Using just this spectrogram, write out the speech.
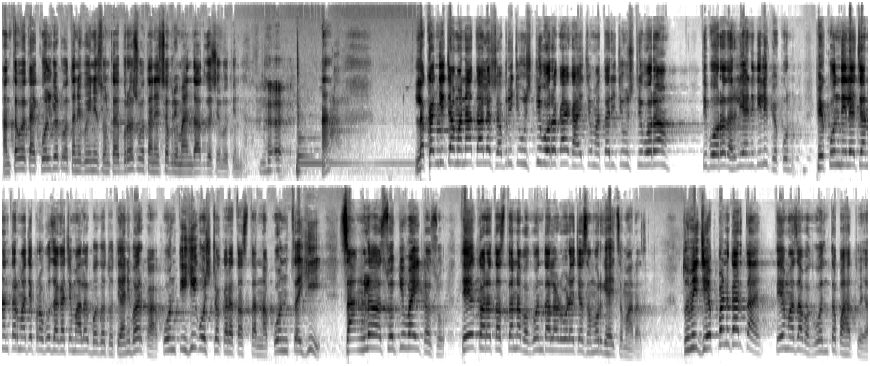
आणि तवय काय कोलगेट होता नाही बहिणी सोन काय ब्रश होता नाही शबरी मायन दात घसेल होती हा? लखनजीच्या मनात आलं शबरीची उष्टी बोरं काय खायची म्हातारीची उष्टी बोरं? ती बोरं धरली आणि दिली फेकून. फेकून दिल्याच्या नंतर माझे प्रभू जगाचे मालक बघत होते. आणि बरं का कोणतीही गोष्ट करत असताना कोणचंही चांगलं असो की वाईट असो ते करत असताना भगवंताला डोळ्याच्या समोर घ्यायचं महाराज. तुम्ही जे पण करताय ते माझा भगवंत पाहतोय.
